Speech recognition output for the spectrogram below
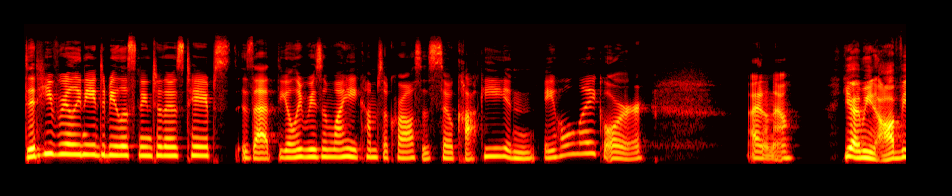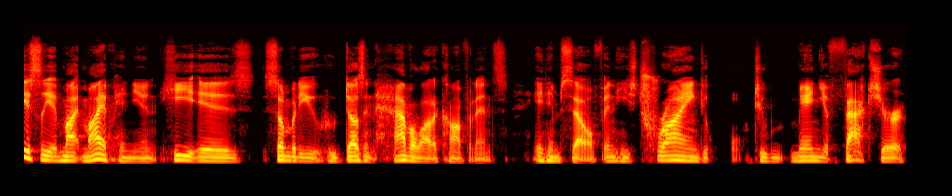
did he really need to be listening to those tapes? Is that the only reason why he comes across as so cocky and a hole like? Or I don't know. Yeah, I mean, obviously, in my my opinion, he is somebody who doesn't have a lot of confidence in himself, and he's trying to to manufacture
